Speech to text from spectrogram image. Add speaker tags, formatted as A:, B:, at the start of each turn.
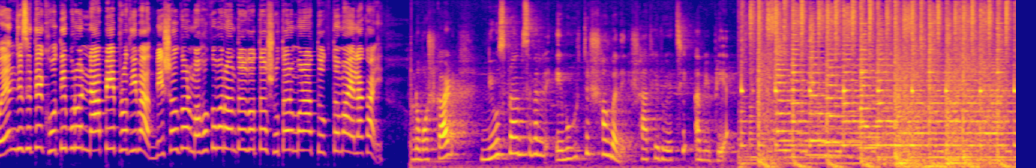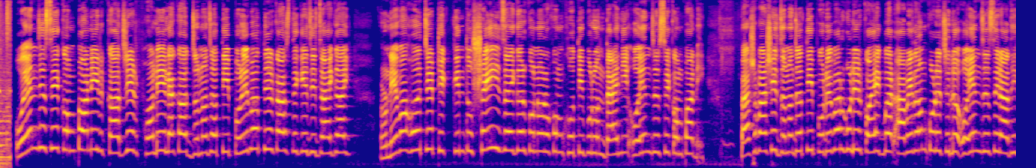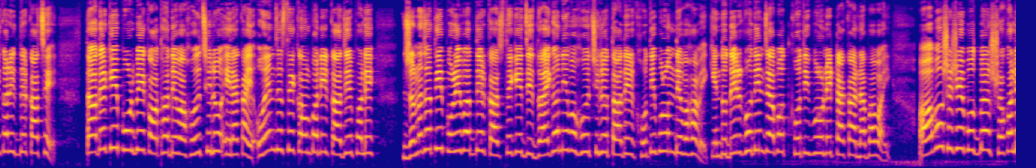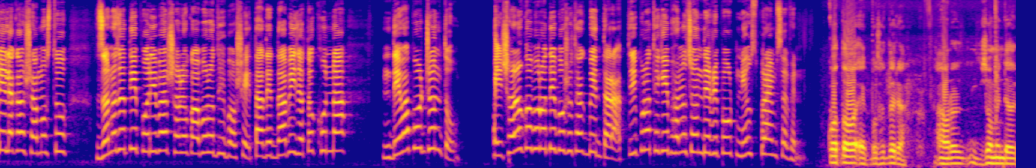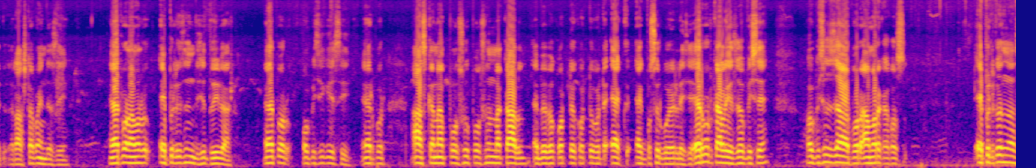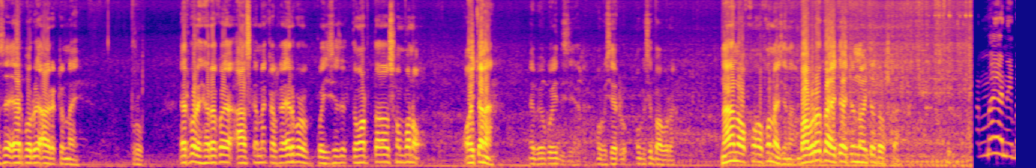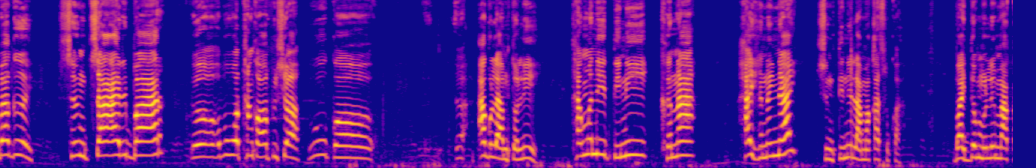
A: ওএনজিসিতে ক্ষতিপূরণ না পেয়ে প্রতিবাদ বেসরকার মহকুমার অন্তর্গত সুতারমোনা তোক্তমা এলাকায়।
B: নমস্কার নিউজ প্রাইম সেভেনের এই মুহূর্তের সংবাদে সাথে রয়েছি আমি প্রিয়া।
A: ওএনজিসি কোম্পানির কাজের ফলে এলাকার জনজাতি পরিবারদের কাছ থেকে যে জায়গায় নেওয়া হয়েছে, ঠিক কিন্তু সেই জায়গার কোনো রকম ক্ষতিপূরণ দেয়নি ওএনজিসি কোম্পানি। পাশাপাশি জনজাতি পরিবারগুলির কয়েকবার আবেদন করেছিল ওএনজিসির আধিকারিকদের কাছে। তাদেরকে পূর্বে কথা দেওয়া হয়েছিল এলাকায় ওএনজিসি কোম্পানির কাজের ফলে জনজাতি পরিবারদের কাছ থেকে যে জায়গা নেওয়া হয়েছিল তাদের ক্ষতিপূরণ দেওয়া হবে। কিন্তু দীর্ঘদিন যাবৎ ক্ষতিপূরণের টাকা না পাওয়ায় অবশেষে বুধবার সকালে এলাকার সমস্ত জনজাতি পরিবার সড়ক অবরোধে বসে। তাদের দাবি, যতক্ষণ না দেওয়া পর্যন্ত এই সড়ক অবরোধে বসে থাকবেন তারা। ত্রিপুরা থেকে ভানুচন্দ্রের রিপোর্ট, নিউজ প্রাইম সেভেন।
C: কত এক বছর ধরে আমার জমিনটা রাস্তা পাইতেছি এরপর আমার অ্যাপ্লিকেশন দিয়েছি দুইবার। এরপর অফিসে গেছি। এরপর আজকে না পশু পশু না কাল এভাবে করতে করতে করতে এক এক বছর গড়ে লেগেছে। এরপর কাল গেছে অফিসে অফিসে যাওয়ার পর আমার কাগজ অ্যাপ্লিকেশন আছে, এরপরে আর একটা নাই। প্রুফ এরপরে হেরা করে আজকে না কালকে এরপর কইছে যে তোমার তো সম্পন্ন হইতো না। এভাবে কই দিছে অফিসের অফিসের বাবুরা। না না অখন আছে না বাবুরা তো এটা এটা নয়টা দশটা
D: थांनायनि बागै जों चारबार अबावबा थांखा अफिसा उक आगुला आमतलि थांमानि तिनि खोना हाय होनायनाय जों तिनि लामा कासुका बायद मुलि मा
